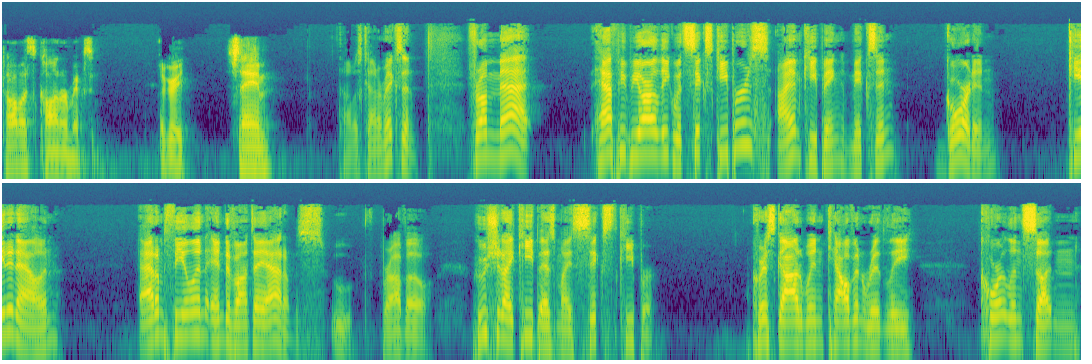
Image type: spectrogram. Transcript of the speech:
Thomas Conner Mixon. Agreed. Same. Thomas, Conner, Mixon. From Matt, half PPR league with six keepers. I am keeping Mixon, Gordon, Keenan Allen, Adam Thielen, and Davante Adams. Ooh, bravo. Who should I keep as my sixth keeper? Chris Godwin, Calvin Ridley, Courtland Sutton,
